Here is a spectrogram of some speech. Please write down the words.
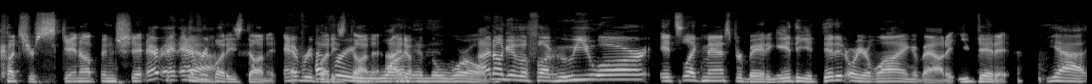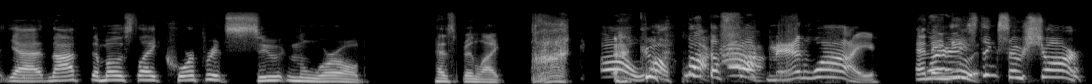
cuts your skin up and shit. And Yeah. everybody's done it. Everybody's done it. I don't. in the world. I don't give a fuck who you are. It's like masturbating. Either you did it or you're lying about it. You did it. Yeah, yeah, not the most like corporate suit in the world has been like, oh, whoa, what the ah!" fuck, man? Why? And Why they are knew these it. things so sharp?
